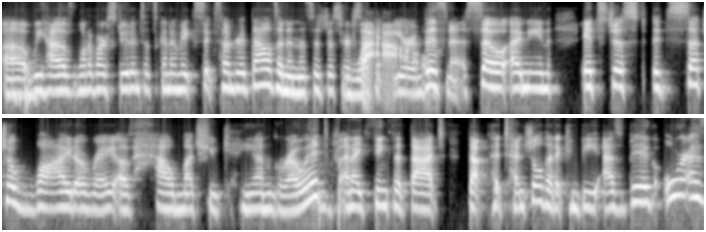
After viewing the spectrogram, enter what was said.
Uh, mm-hmm. We have one of our students that's going to make six hundred thousand, and this is just her wow. second year in business. So I mean, it's just it's such a wide array of how much you can grow it, mm-hmm. and I think that that that potential that it can be as big or as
